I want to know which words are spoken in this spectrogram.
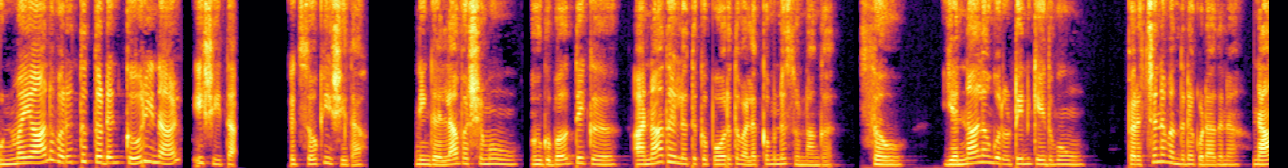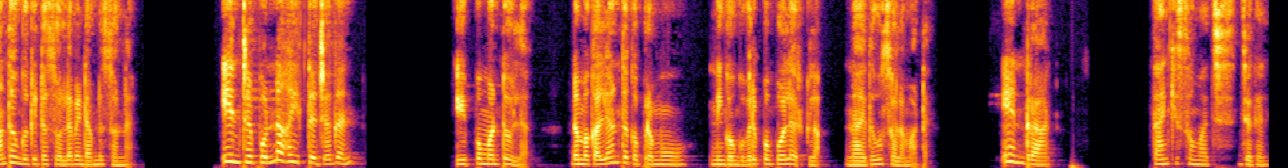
உண்மையான வருத்தத்துடன் கூறினாள் இஷிதா. இட்ஸ் ஓகே ஷீதா. நீங்கள் எல்லா வருஷமும் உங்கள் பர்த்டேக்கு அநாத இல்லத்துக்கு போகிறது வழக்கம்னு சொன்னாங்க. ஸோ என்னால் உங்கள் ரொட்டீனுக்கு எதுவும் பிரச்சனை வந்துடக்கூடாதுன்னு நான் தான் உங்ககிட்ட சொல்ல வேண்டாம்னு சொன்னேன். என்று புன்னகைத்த ஜெகன் இப்போ மட்டும் இல்லை நம்ம கல்யாணத்துக்கு அப்புறமும் நீங்கள் உங்கள் விருப்பம் போல இருக்கலாம். நான் எதுவும் சொல்ல மாட்டேன். என்றான். Thank you so much Jagan.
